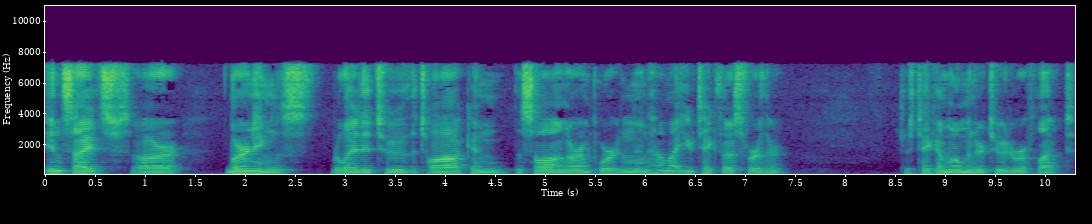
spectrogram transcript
insights or learnings related to the talk and the song are important and how might you take those further? Just take a moment or two to reflect.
